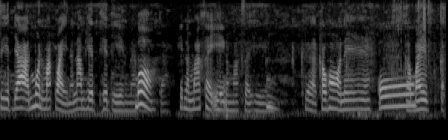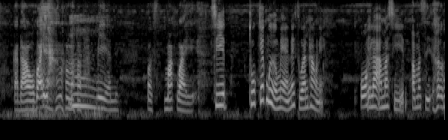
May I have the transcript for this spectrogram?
สีดยาอันม่วนมักไหวนะน้ำเฮ็ดเฮ็ดเองนะบ่ จ้าเฮ็ดน้ำมากใส่เอเองงน้ำมักใส่เอง อืม เครือข้าวห่อแน่โอ้กับใบกะกระเดาใบอย่างอืมมีอันนี้ปักมักไหวสีดทุกจักมือแม่ในสวนเฮานี่โอ้เวลาเอามาสีดเอามาสีเครื่อง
